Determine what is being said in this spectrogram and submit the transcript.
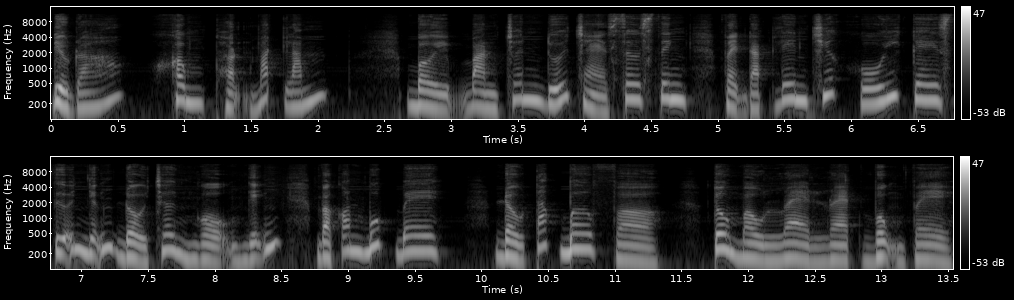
Điều đó không thuận mắt lắm, bởi bàn chân đứa trẻ sơ sinh phải đặt lên chiếc gối kê giữa những đồ chơi ngộ nghĩnh và con búp bê, đầu tóc bơ phờ, tô màu lòe loẹt vụng về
